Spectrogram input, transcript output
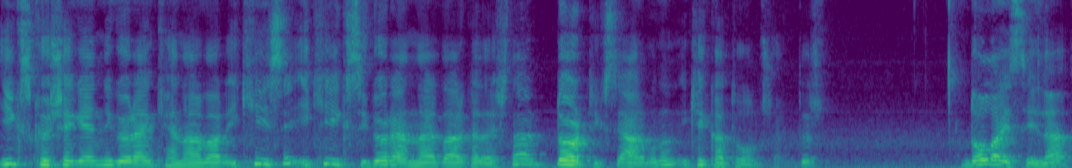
x köşegenini gören kenarlar 2 ise 2x'i görenler de arkadaşlar 4x yani bunun 2 katı olacaktır. Dolayısıyla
